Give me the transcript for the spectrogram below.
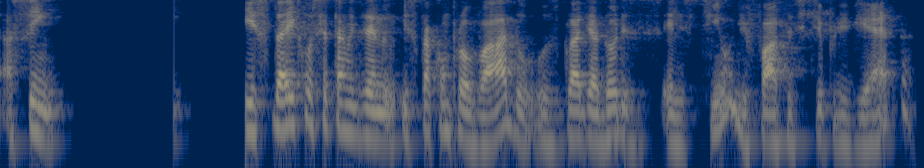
Assim, isso daí que você está me dizendo, isso está comprovado? Os gladiadores, eles tinham de fato esse tipo de dieta?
